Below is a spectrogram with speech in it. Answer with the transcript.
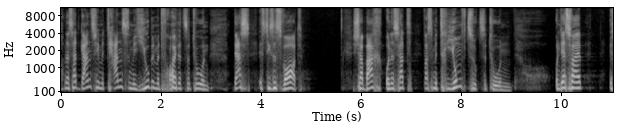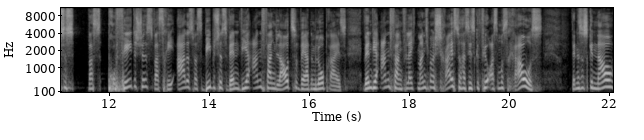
Und das hat ganz viel mit Tanzen, mit Jubel, mit Freude zu tun. Das ist dieses Wort. Schabach und es hat was mit Triumphzug zu tun. Und deshalb ist es was Prophetisches, was Reales, was Biblisches, wenn wir anfangen, laut zu werden im Lobpreis. Wenn wir anfangen, vielleicht manchmal schreist du, hast dieses Gefühl, oh, es muss raus. Denn es ist genau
